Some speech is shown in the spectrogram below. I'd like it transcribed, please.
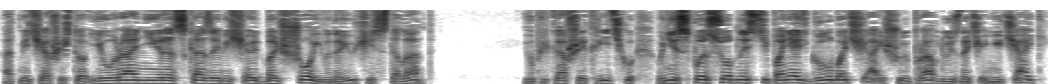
отмечавший, что его ранние рассказы обещают большой, выдающийся талант, и упрекавший критику в неспособности понять глубочайшую правду и значение «Чайки»,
